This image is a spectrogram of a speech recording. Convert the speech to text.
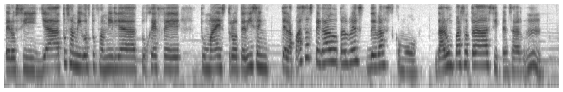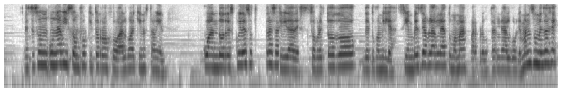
pero si ya tus amigos, tu familia, tu jefe, tu maestro te dicen, te la pasas pegado, tal vez debas como dar un paso atrás y pensar, mmm, este es un, aviso, un foquito rojo, algo aquí no está bien. Cuando descuidas otras actividades, sobre todo de tu familia, si en vez de hablarle a tu mamá para preguntarle algo, le mandas un mensaje,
